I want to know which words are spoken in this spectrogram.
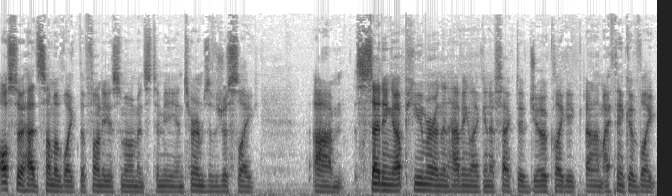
also had some of like the funniest moments to me in terms of just like um, setting up humor and then having like an effective joke. Like it, um, I think of like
